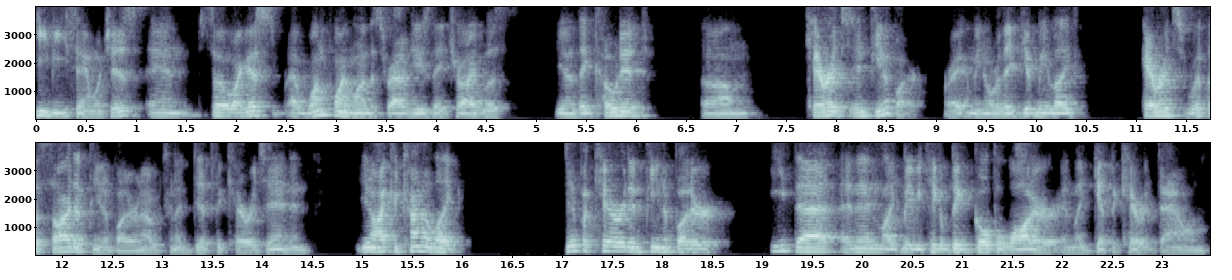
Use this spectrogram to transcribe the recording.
PB sandwiches. And so I guess at one point, one of the strategies they tried was, you know, they coated um, carrots in peanut butter, right? I mean, or they'd give me like carrots with a side of peanut butter, and I would kind of dip the carrots in, and you know, I could kind of like dip a carrot in peanut butter, eat that, and then like maybe take a big gulp of water and like get the carrot down.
